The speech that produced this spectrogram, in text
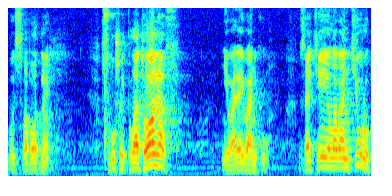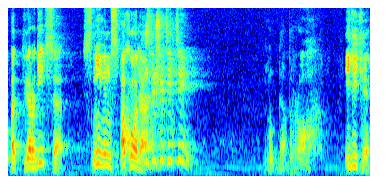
Вы свободны. Слушай, Платонов, не валяй Ваньку. Затеял авантюру, подтвердится, снимем с похода. Разрешите идти? Ну, добро. Идите.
